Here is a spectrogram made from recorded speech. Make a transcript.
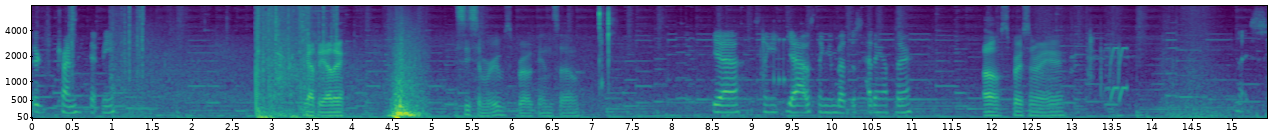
They're trying to hit me. I got the other. I see some roofs broken, so. Yeah. I was thinking, yeah, I was thinking about just heading up there. Oh, this person right here. Nice.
